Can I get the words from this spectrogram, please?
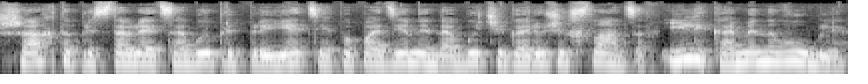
Шахта представляет собой предприятие по подземной добыче горючих сланцев или каменного угля.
